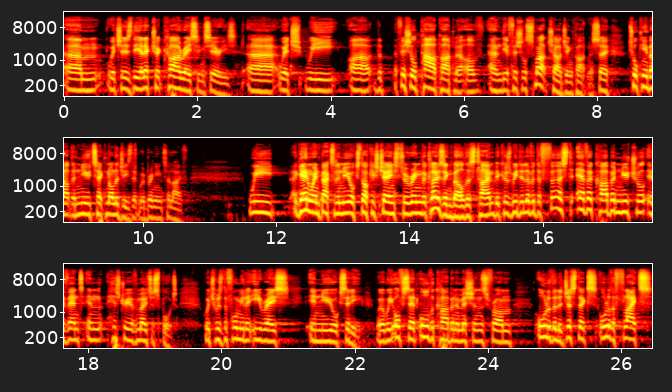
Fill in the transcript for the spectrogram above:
um, which is the electric car racing series, uh, which we are the official power partner of and the official smart charging partner. So, talking about the new technologies that we're bringing to life. We again went back to the New York Stock Exchange to ring the closing bell this time because we delivered the first ever carbon neutral event in the history of motorsport, which was the Formula E race in New York City, where we offset all the carbon emissions from all of the logistics, all of the flights,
